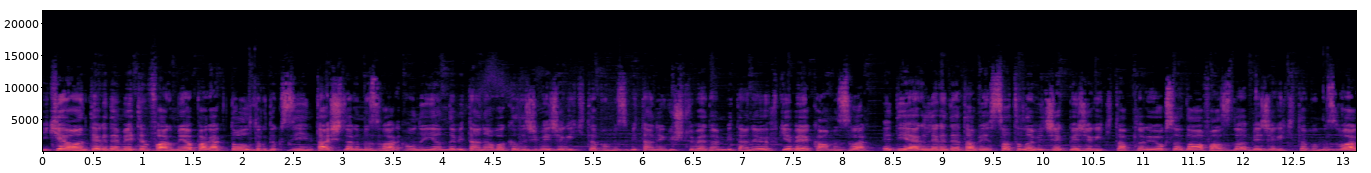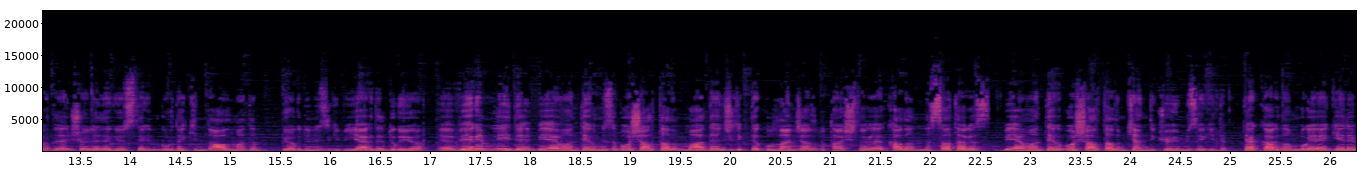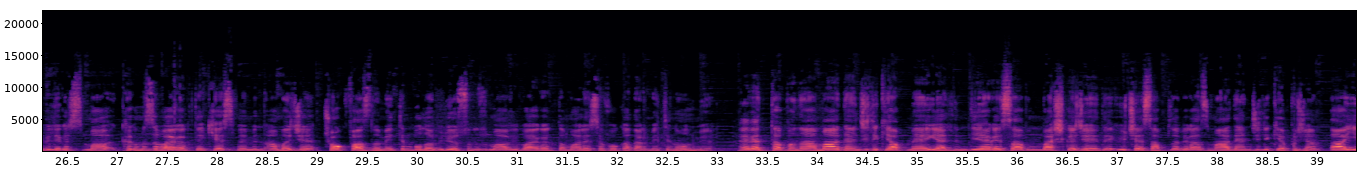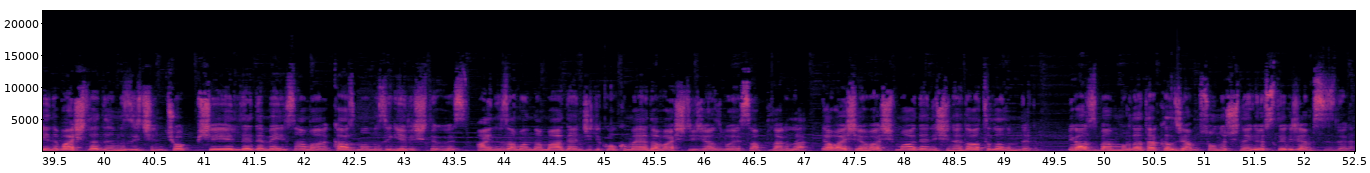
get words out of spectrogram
İki envanteri de metin farmı yaparak doldurduk. Zihin taşlarımız var. Onun yanında bir tane hava kılıcı beceri kitabımız, bir tane güçlü beden, bir tane öfke BK'mız var. E diğerleri de tabi satılabilecek beceri kitapları yoksa daha fazla beceri kitabımız vardı. Şöyle de göstereyim buradakini de almadım. Gördüğünüz gibi yerde duruyor. E, verimliydi. Bir envanterimizi boşaltalım. Madencilikte kullanacağız bu taşları. Kalanını satarız. Bir envanteri boşaltalım kendi köyümüze gidip. Tekrardan buraya gelebiliriz. Ma kırmızı bayrakta kesmemin amacı çok fazla metin bulabiliyorsunuz. Mavi bayrakta maalesef o kadar metin olmuyor. Evet tapınağa madencilik yapmaya geldim. Diğer hesabım başka C'de. 3 hesapla biraz madencilik yapacağım. Daha yeni başladığımız için çok bir şey elde edemeyiz ama kazmamızı geliştiririz. Aynı zamanda madencilik okumaya da başlayacağız bu hesaplarla. Yavaş yavaş maden işine de atılalım dedim. Biraz ben burada takılacağım. Sonuç ne göstereceğim sizlere.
